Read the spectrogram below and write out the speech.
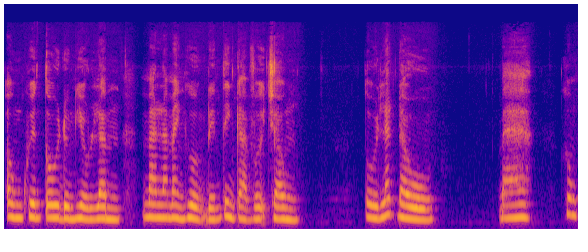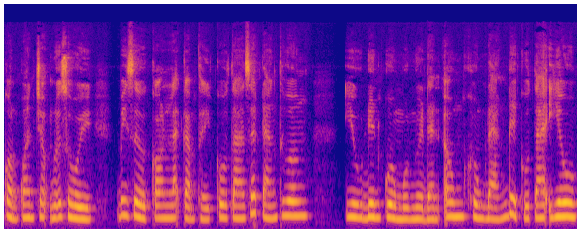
Ông khuyên tôi đừng hiểu lầm mà làm ảnh hưởng đến tình cảm vợ chồng. Tôi lắc đầu. Ba, không còn quan trọng nữa rồi, bây giờ con lại cảm thấy cô ta rất đáng thương. Yêu điên cuồng một người đàn ông không đáng để cô ta yêu.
